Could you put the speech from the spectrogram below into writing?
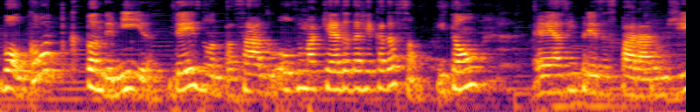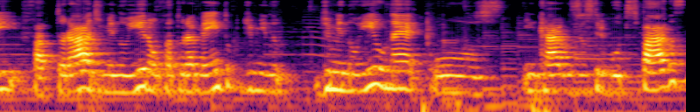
Bom, com a pandemia, desde o ano passado, houve uma queda da arrecadação. Então, é, as empresas pararam de faturar, diminuíram o faturamento, diminu, diminuiu né, os encargos e os tributos pagos.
